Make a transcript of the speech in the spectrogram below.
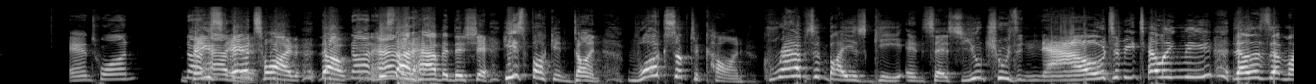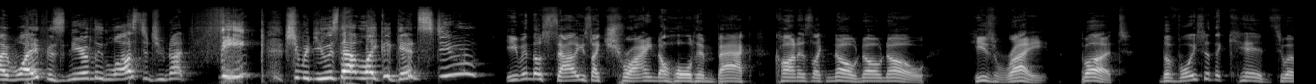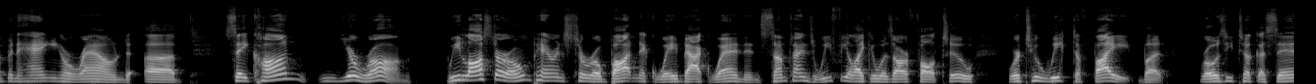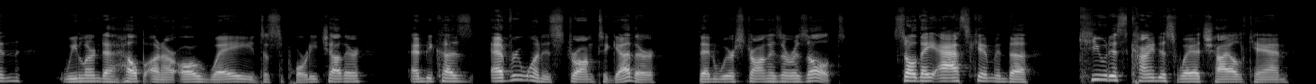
Antoine, not Base having it. Antoine. No, Not he's having not it. having this shit. He's fucking done. Walks up to Khan, grabs him by his gi, and says, You choose now to be telling me now that my wife is nearly lost? Did you not think she would use that like against you? even though Sally's like trying to hold him back, Khan is like, no, no, no. He's right. But the voice of the kids who have been hanging around uh say, Khan, you're wrong. We lost our own parents to Robotnik way back when, and sometimes we feel like it was our fault too. We're too weak to fight, but Rosie took us in. We learned to help on our own way and to support each other. And because everyone is strong together, then we're strong as a result. So they ask him in the cutest, kindest way a child can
